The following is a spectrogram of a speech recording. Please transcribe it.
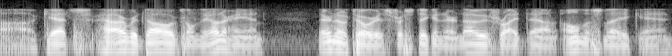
Uh, cats, however, dogs, on the other hand, they're notorious for sticking their nose right down on the snake, and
